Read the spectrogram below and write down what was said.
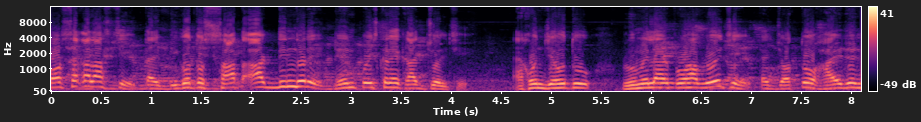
বর্ষাকাল আসছে, তাই বিগত সাত, আট দিন ধরে ড্রেন পরিষ্কারের কাজ চলছে। এখন যেহেতু রুমেলার প্রভাব রয়েছে, তাই যত হাইড্রেন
